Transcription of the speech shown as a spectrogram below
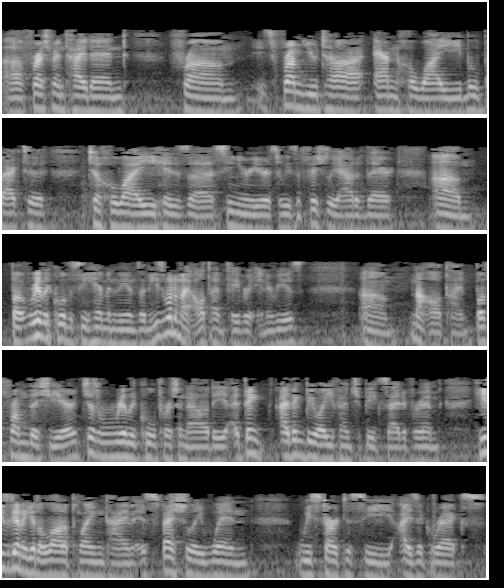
uh, freshman tight end from he's from Utah and Hawaii. Moved back to to Hawaii his uh, senior year, so he's officially out of there. Um, but really cool to see him in the end zone. He's one of my all time favorite interviews. Um, not all time, but from this year. Just really cool personality. I think I think BYU fans should be excited for him. He's going to get a lot of playing time, especially when we start to see Isaac Rex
